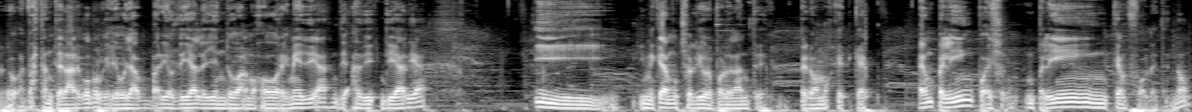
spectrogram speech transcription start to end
Pero es bastante largo porque llevo ya varios días leyendo a lo mejor hora y media diaria. Y, me queda mucho libro por delante. Pero vamos, que, es un pelín, pues un pelín Ken Follett, ¿no?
